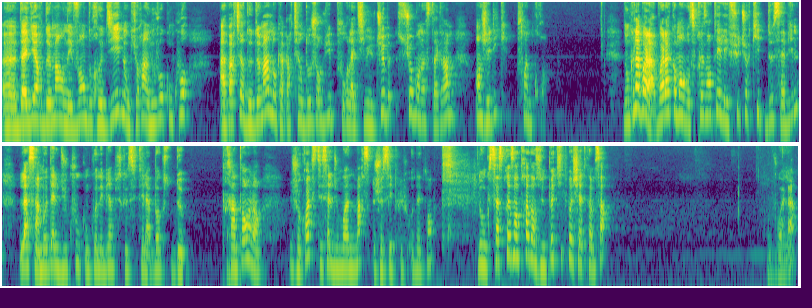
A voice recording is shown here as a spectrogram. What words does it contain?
Euh, d'ailleurs, demain, on est vendredi, donc il y aura un nouveau concours à partir de demain, donc à partir d'aujourd'hui pour la team YouTube, sur mon Instagram, angélique.croix. Donc là, voilà, voilà comment vont se présenter les futurs kits de Sabine. Là, c'est un modèle du coup qu'on connaît bien puisque c'était la box de printemps. Alors, je crois que c'était celle du mois de mars, je sais plus, honnêtement. Donc, ça se présentera dans une petite pochette comme ça. Voilà.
